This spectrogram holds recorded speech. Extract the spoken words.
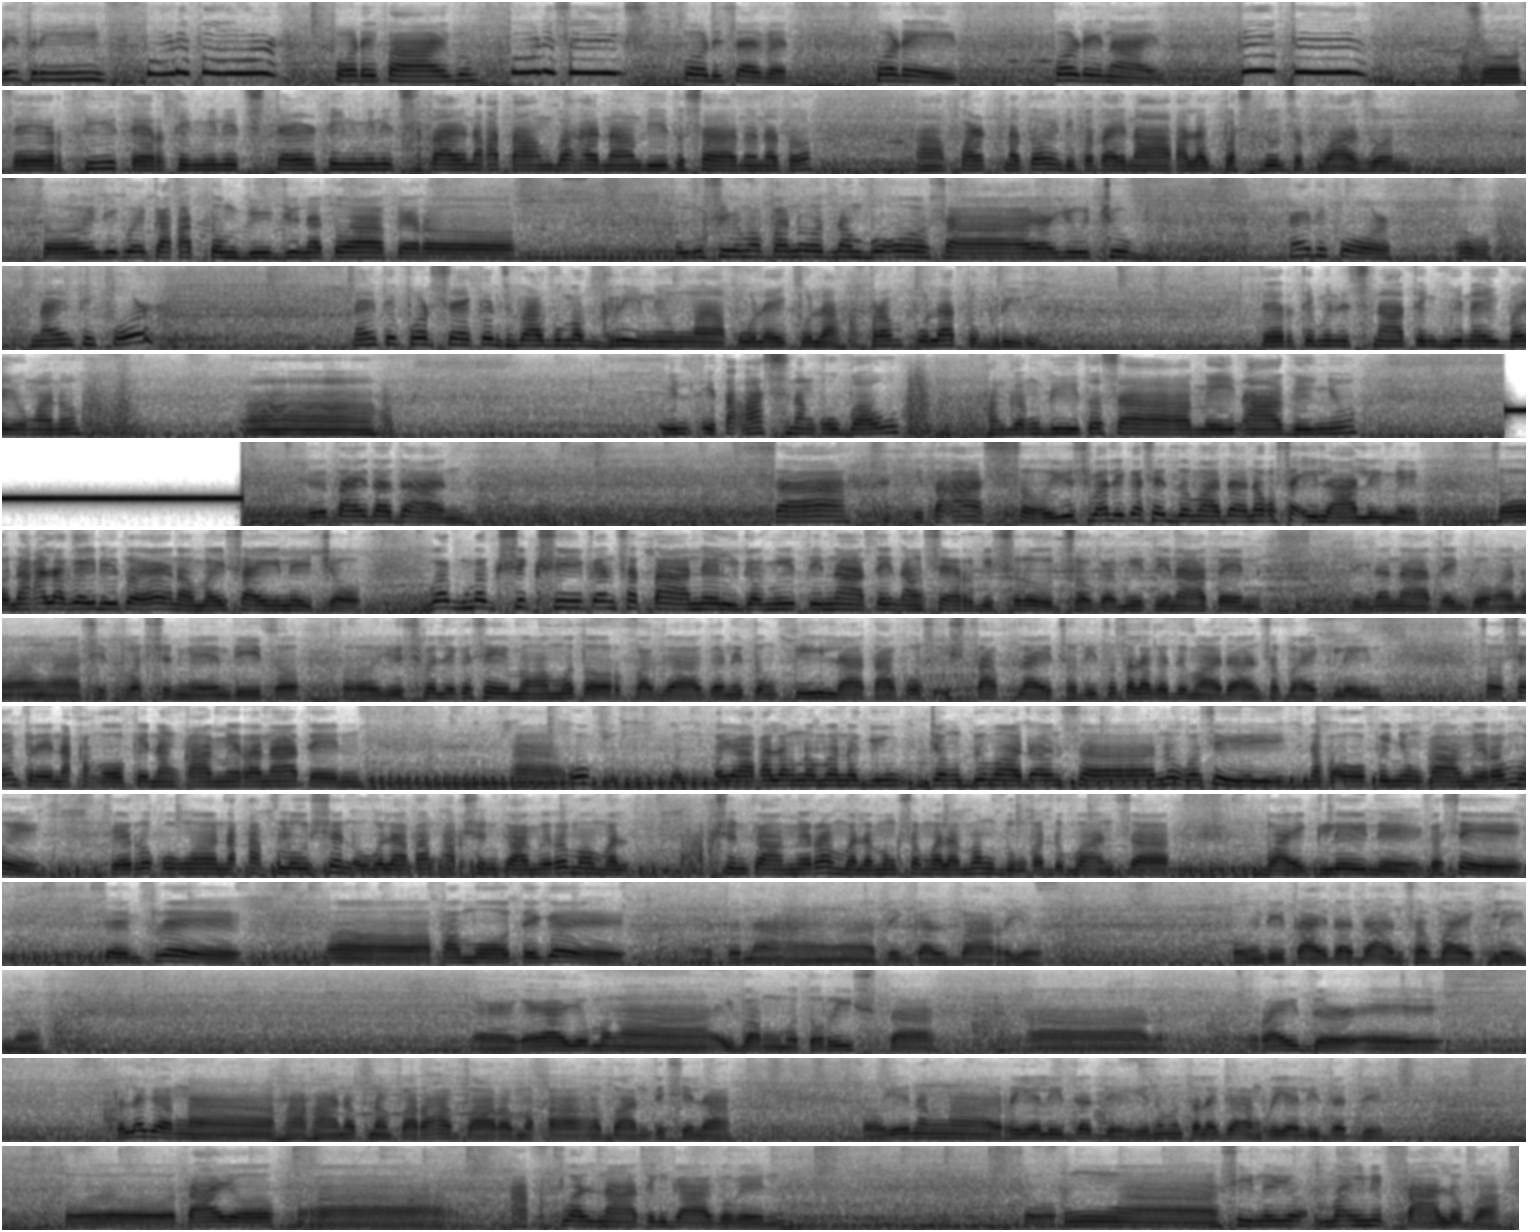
43, 44, 45, 46, 47, 48, 49, 50. So 30, 30 minutes, 13 minutes na tayo nakatambaan ng dito sa ano na to. ah, park na to, hindi pa tayo nakakalagpas doon sa Tuazon. So hindi ko ikakat tong video na to ha, pero kung gusto nyo mapanood ng buo sa YouTube 94 oh 94 94 seconds bago mag green yung ah, kulay pula from pula to green 30 minutes nating binaybay yung ano il- itaas ng Cubao hanggang dito sa main avenue dito tayo dadaan sa itaas. So usually kasi dumadaan ako sa ilalim eh. So nakalagay dito ayan oh, may signage oh. Huwag magsiksikan sa tunnel, gamitin natin ang service road. So gamitin natin. Tingnan natin kung ano ang ah, sitwasyon ngayon dito. So usually kasi yung mga motor pag ah, ganitong pila tapos stoplight, so dito talaga dumadaan sa bike lane. So syempre naka-open ang camera natin. Ah, oop, kaya ka lang naman naging diyang dumadaan sa ano kasi naka-open yung camera mo eh. Pero kung ah, naka-close yan o wala kang action camera mo, action camera, malamang sa malamang doon ka dumaan sa bike lane eh. Kasi siyempre ah, kamote ka eh. Ito na ang ating kalbaryo. Kung hindi tayo dadaan sa bike lane no. Eh, kaya yung mga ibang motorista, ah, rider eh talagang ah, hahanap ng paraan para makaabante sila. So, yun ang ah, realidad eh. Yun naman talaga ang realidad eh. So, tayo ah, actual na ating gagawin. So, kung ah, sino yung mainip talo ba?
